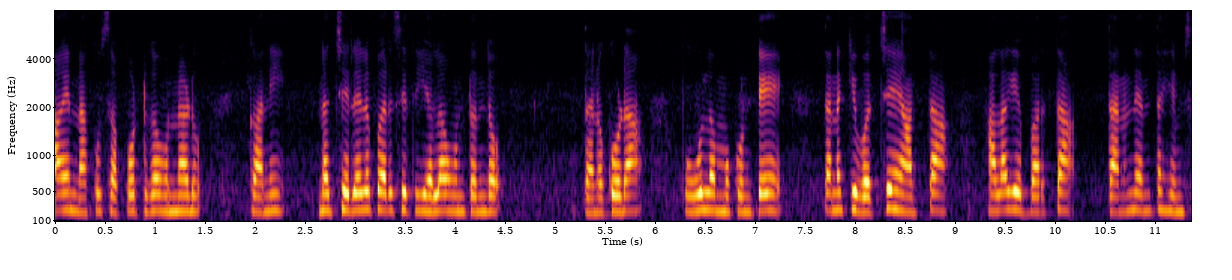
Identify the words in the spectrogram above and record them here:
ఆయన నాకు సపోర్ట్గా ఉన్నాడు. కానీ నా చెల్లెల పరిస్థితి ఎలా ఉంటుందో. తను కూడా పువ్వులు అమ్ముకుంటే తనకి వచ్చే అత్త అలాగే భర్త తనని ఎంత హింస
